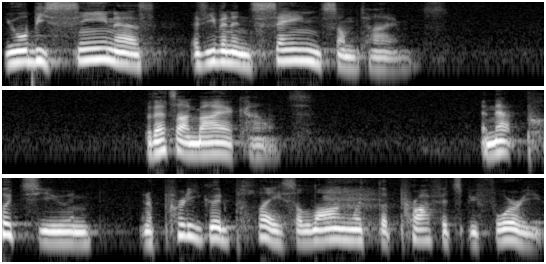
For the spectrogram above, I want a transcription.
You will be seen as as even insane sometimes. But that's on my account. And that puts you in, in a pretty good place along with the prophets before you.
